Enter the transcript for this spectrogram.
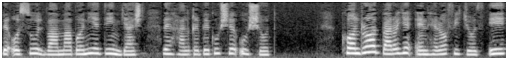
به اصول و مبانی دین گشت. حلقه به گوش او شد. کنراد برای انحرافی جزئی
